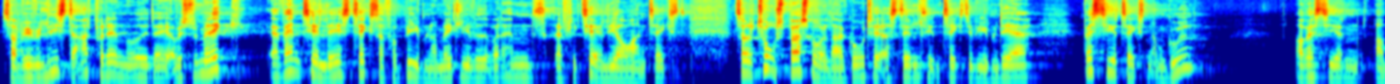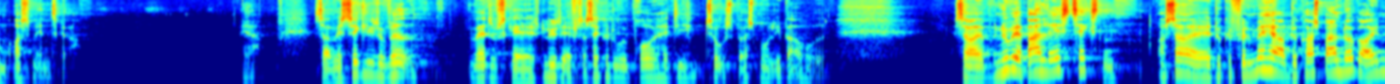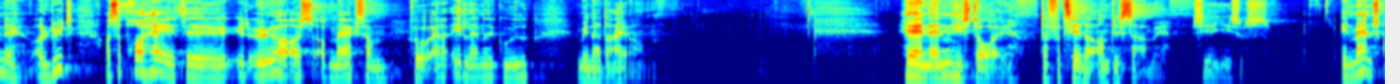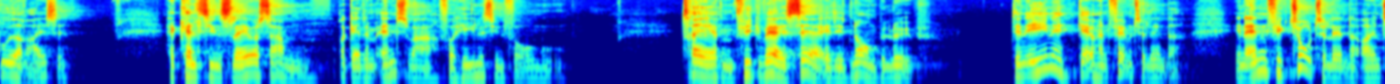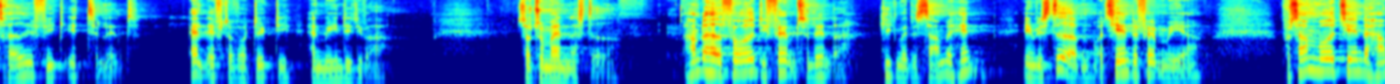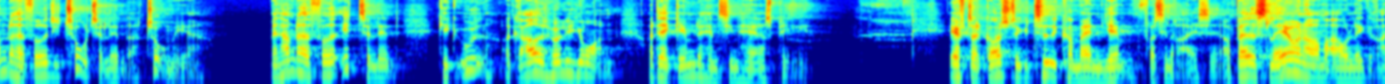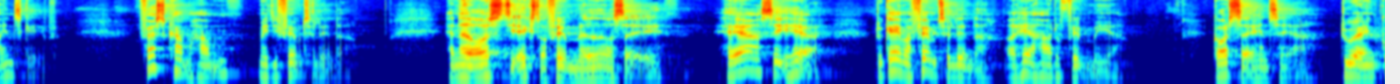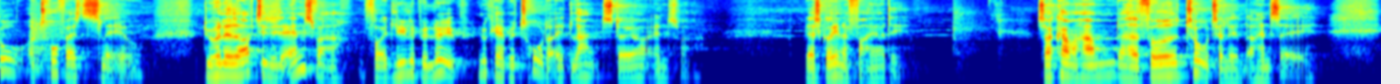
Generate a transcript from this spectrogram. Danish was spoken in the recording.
Så vi vil lige starte på den måde i dag. Og hvis du man ikke er vant til at læse tekster fra Bibelen, og man ikke lige ved, hvordan reflekterer lige over en tekst, så er der to spørgsmål, der er gode til at stille til en tekst i Bibelen. Det er, hvad siger teksten om Gud, og hvad siger den om os mennesker? Ja. Så hvis ikke lige du ved, hvad du skal lytte efter, så kan du prøve at have de to spørgsmål i baghovedet. Så øh, nu vil jeg bare læse teksten, og så øh, du kan følge med heroppe. Du kan også bare lukke øjnene og lytte, og så prøv at have et, øh, et øre også opmærksom på, er der et eller andet Gud minder dig om. Her er en anden historie, der fortæller om det samme, siger Jesus. En mand skulle ud at rejse. Han kaldte sine slaver sammen og gav dem ansvar for hele sin formue. Tre af dem fik hver især et enormt beløb. Den ene gav han fem talenter, en anden fik to talenter, og en tredje fik et talent. Alt efter hvor dygtig han mente de var. Så tog manden afsted. Ham, der havde fået de fem talenter, gik med det samme hen, investerede dem og tjente fem mere. På samme måde tjente ham, der havde fået de to talenter, to mere. Men ham, der havde fået et talent, gik ud og gravede et hul i jorden, og der gemte han sin herres penge. Efter et godt stykke tid kom manden hjem fra sin rejse og bad slaverne om at aflægge regnskab. Først kom ham med de fem talenter. Han havde også de ekstra fem med og sagde, Herre, se her, du gav mig fem talenter, og her har du fem mere. Godt, sagde hans herre, du er en god og trofast slave. Du har levet op til dit ansvar for et lille beløb. Nu kan jeg betro dig et langt større ansvar. Lad os gå ind og fejre det. Så kom ham, der havde fået to talenter, og han sagde,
